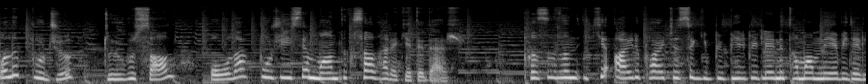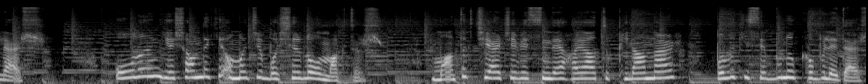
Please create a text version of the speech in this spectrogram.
Balık burcu duygusal, Oğlak burcu ise mantıksal hareket eder. Puzzle'ın iki ayrı parçası gibi birbirlerini tamamlayabilirler. Oğlağın yaşamdaki amacı başarılı olmaktır. Mantık çerçevesinde hayatı planlar, balık ise bunu kabul eder.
